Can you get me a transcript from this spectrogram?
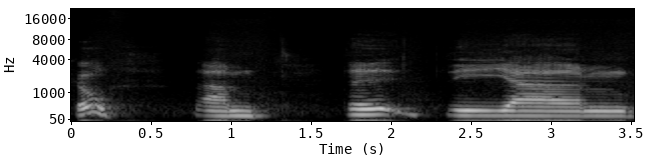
Cool. Um, the the um,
